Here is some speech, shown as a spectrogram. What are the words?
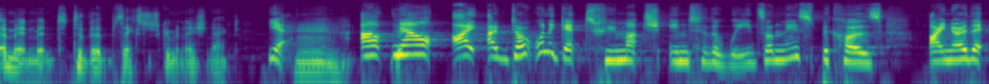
amendment to the Sex Discrimination Act. Yeah. Uh, now, I, I don't want to get too much into the weeds on this because I know that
